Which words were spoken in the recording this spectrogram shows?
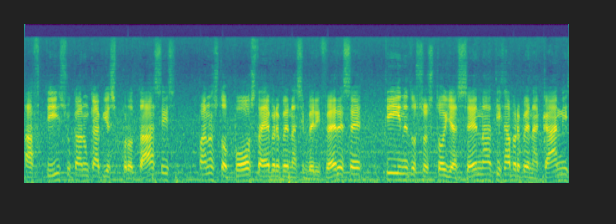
αυτοί σου κάνουν κάποιες προτάσεις πάνω στο πώς θα έπρεπε να συμπεριφέρεσαι, τι είναι το σωστό για σένα, τι θα έπρεπε να κάνεις.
